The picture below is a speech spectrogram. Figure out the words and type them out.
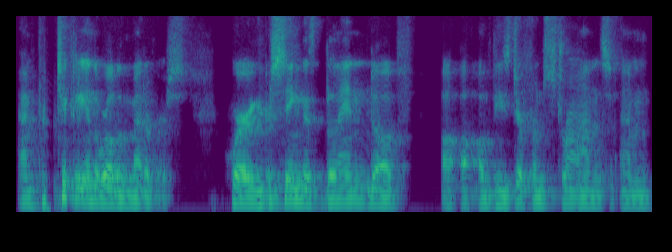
and particularly in the world of the metaverse, where you're seeing this blend of uh, of these different strands um,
